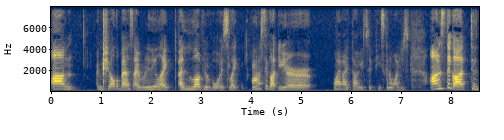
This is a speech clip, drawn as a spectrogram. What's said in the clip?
Um, I wish you all the best. I really like. I love your voice. Like, honestly, God, your. Why am I talking to if he's gonna watch this? Honest to God, to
